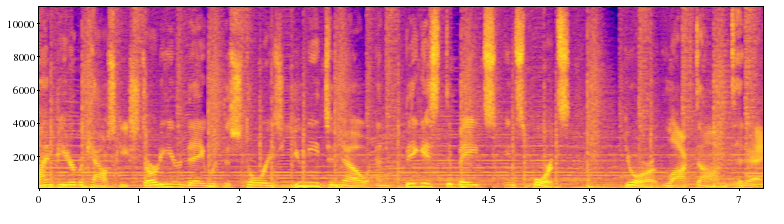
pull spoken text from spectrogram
I'm Peter Bukowski, starting your day with the stories you need to know and biggest debates in sports. You're locked on today.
